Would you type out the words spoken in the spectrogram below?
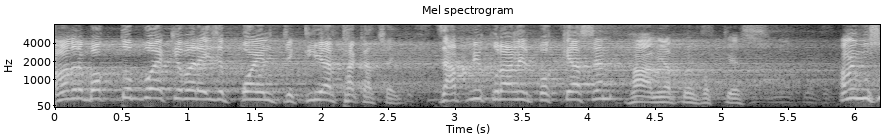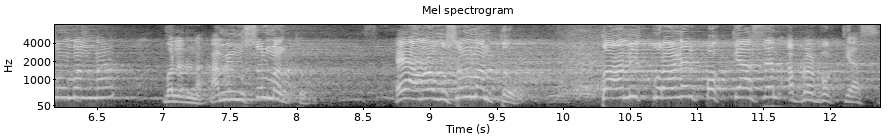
আমাদের বক্তব্য একেবারে এই যে পয়েন্টে ক্লিয়ার থাকা চাই। যে আপনি কোরআনের পক্ষে আছেন? হ্যাঁ আমি আপনার পক্ষে আছি। আমি মুসলমান না? বলেন না, আমি মুসলমান তো? হ্যাঁ আমরা মুসলমান তো? তো আমি কোরআনের পক্ষে আছেন, আপনার পক্ষে আছি।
